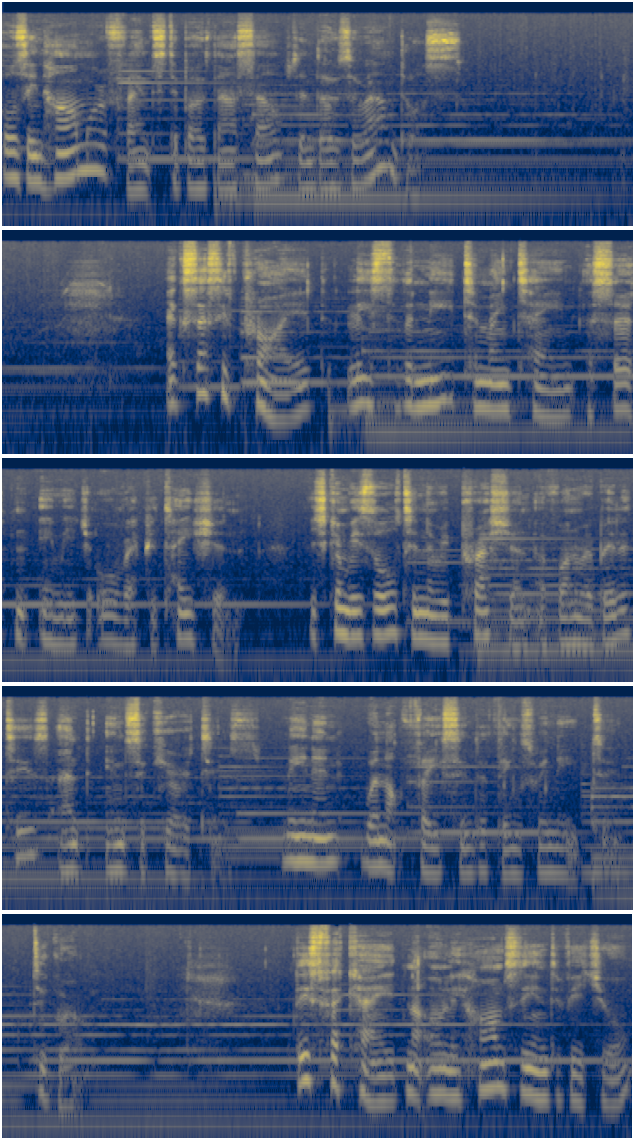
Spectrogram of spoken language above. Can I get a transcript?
causing harm or offense to both ourselves and those around us. Excessive pride leads to the need to maintain a certain image or reputation, which can result in the repression of vulnerabilities and insecurities, meaning we're not facing the things we need to to grow. This facade not only harms the individual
